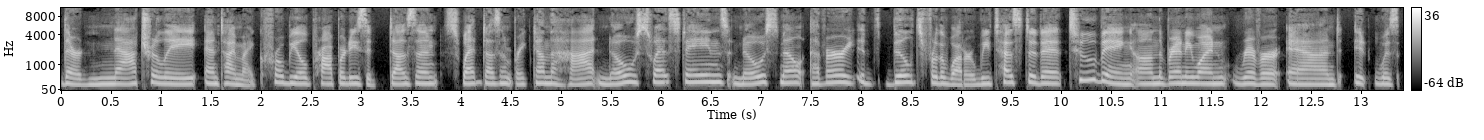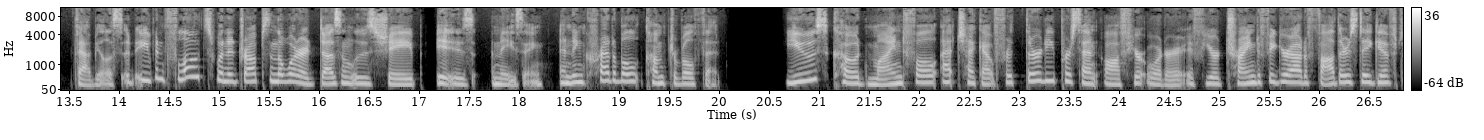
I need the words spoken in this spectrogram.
They're naturally antimicrobial properties. It doesn't, sweat doesn't break down the hat. No sweat stains, no smell ever. It's built for the water. We tested it tubing on the Brandywine River and it was fabulous. It even floats when it drops in the water. It doesn't lose shape. It is amazing. An incredible, comfortable fit. Use code MINDFUL at checkout for 30% off your order. If you're trying to figure out a Father's Day gift,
